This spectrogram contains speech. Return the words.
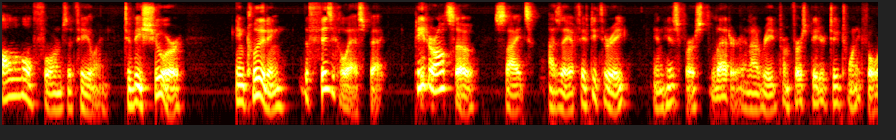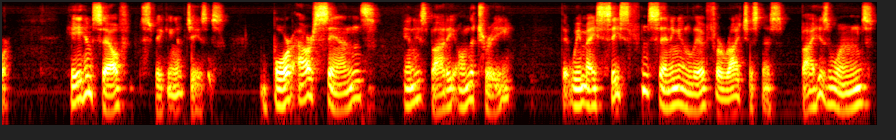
all forms of healing, to be sure, including the physical aspect. Peter also cites Isaiah 53 in his first letter, and I read from 1 Peter 2:24. He himself, speaking of Jesus, bore our sins in his body on the tree, that we may cease from sinning and live for righteousness, by his wounds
